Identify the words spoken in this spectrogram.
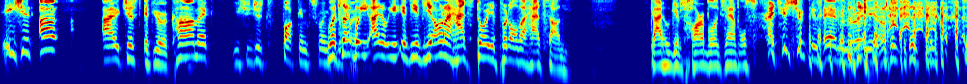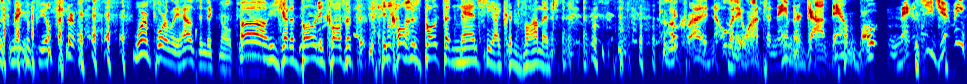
He should. Uh, I just, if you're a comic, you should just fucking swing. What's like? you- I don't. If, if you own a hat store, you put all the hats on. Guy who gives horrible examples. I just shook his hand on the radio. just, to, just to make him feel better. More importantly, how's the Nick Nolte? Oh, he's got a boat. He calls it. The, he calls his boat the Nancy. I could vomit. oh, cried. Nobody wants to name their goddamn boat Nancy Jimmy.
